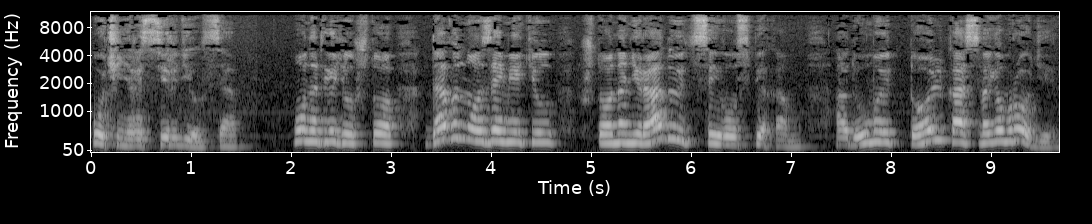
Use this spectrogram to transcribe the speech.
очень рассердился – он ответил, что давно заметил, что она не радуется его успехам, а думает только о своем роде.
